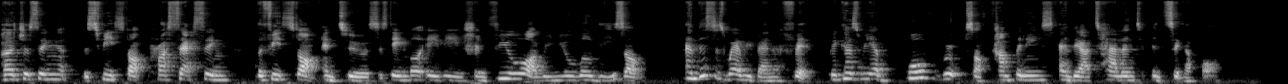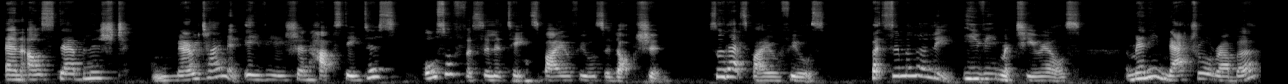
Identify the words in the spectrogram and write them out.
purchasing this feedstock, processing the feedstock into sustainable aviation fuel or renewable diesel. And this is where we benefit because we have both groups of companies and their talent in Singapore. And our established maritime and aviation hub status also facilitates biofuels adoption. So that's biofuels. But similarly, EV materials. Many natural rubber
